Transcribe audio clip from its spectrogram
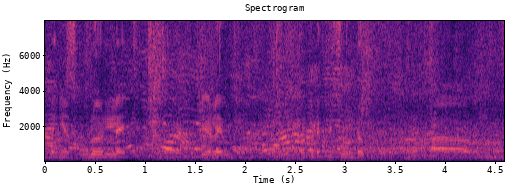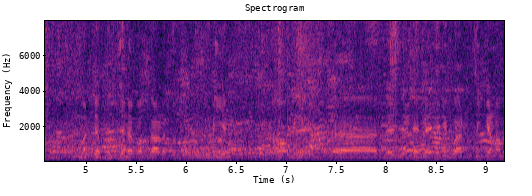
തുടങ്ങിയ സ്കൂളുകളിലെ കുട്ടികളെ പങ്കെടുപ്പിച്ചുകൊണ്ടും മറ്റ് പൊതുജന പങ്കാളിത്തത്തോടുകൂടിയും ലഹരി വർജിക്കണം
